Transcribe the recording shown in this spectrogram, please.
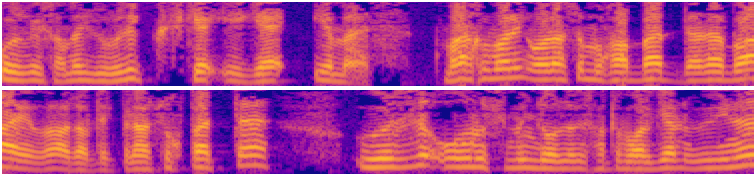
o'zbekistonda yuridik kuchga ega emas. Marhumaning onasi muhabbat dadabayeva ozodlik bilan suhbatda o'zi o'n uch ming dollarga sotib olgan uyini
